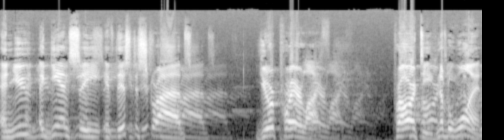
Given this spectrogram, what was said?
And you again see if this describes your prayer life. Priority, number one,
